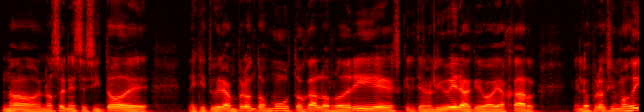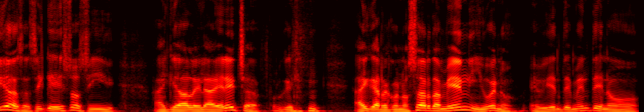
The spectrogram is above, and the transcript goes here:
No, no se necesitó de, de que estuvieran prontos Musto, Carlos Rodríguez, Cristian Olivera, que va a viajar en los próximos días. Así que eso sí hay que darle la derecha, porque hay que reconocer también. Y bueno, evidentemente no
